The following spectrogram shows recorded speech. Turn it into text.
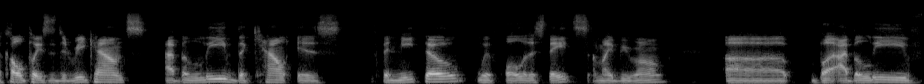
a couple places did recounts. I believe the count is finito with all of the states. I might be wrong. Uh, but I believe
